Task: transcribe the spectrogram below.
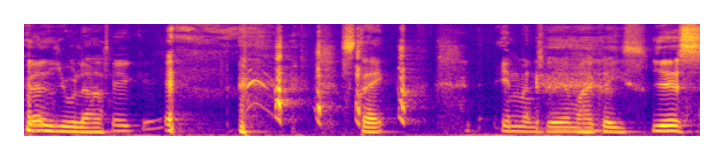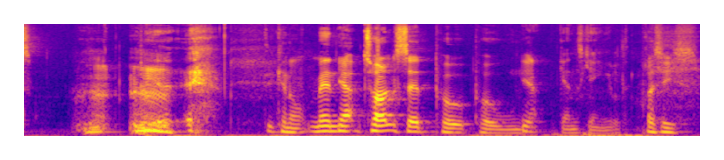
Vel juleaften. Ikke? Stag. Inden man skal hjem og have gris. Yes. det er kanon. Men Ja. ja. 12 sæt på, på ugen, Ja. ganske enkelt. Præcis.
